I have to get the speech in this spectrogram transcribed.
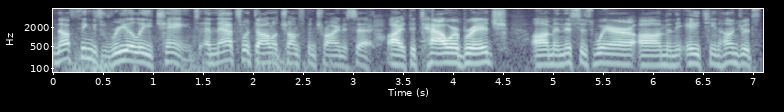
Nothing's really changed, and that's what Donald Trump's been trying to say. All right, the Tower Bridge. Um, and this is where, um, in the 1800s,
